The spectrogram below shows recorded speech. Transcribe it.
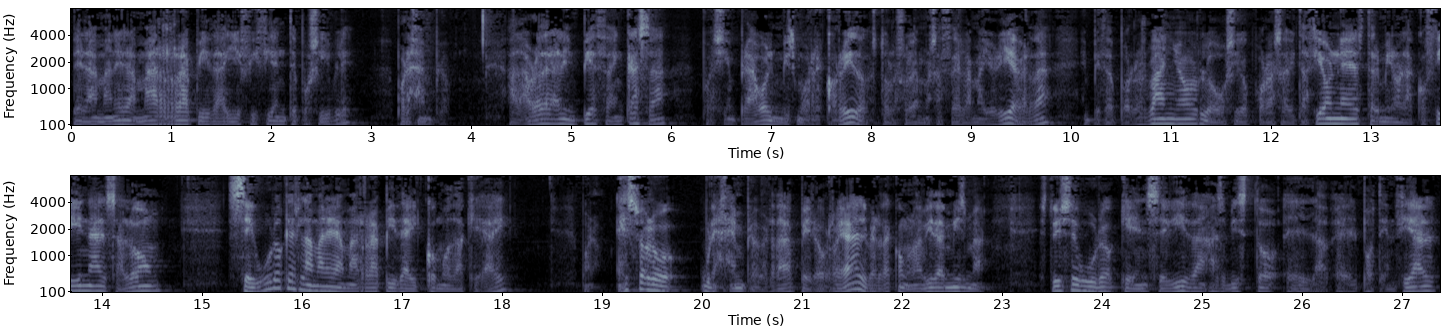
de la manera más rápida y eficiente posible? Por ejemplo, a la hora de la limpieza en casa, pues siempre hago el mismo recorrido. Esto lo solemos hacer la mayoría, ¿verdad? Empiezo por los baños, luego sigo por las habitaciones, termino la cocina, el salón. ¿Seguro que es la manera más rápida y cómoda que hay? Bueno, es solo un ejemplo, ¿verdad? Pero real, ¿verdad? Como la vida misma. Estoy seguro que enseguida has visto el, el potencial,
